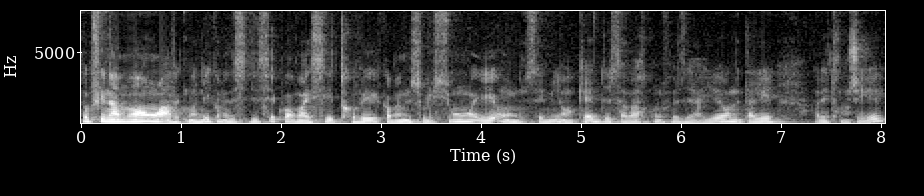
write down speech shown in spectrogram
Donc finalement, avec Monique, on a décidé, c'est quoi, on va essayer de trouver quand même une solution et on s'est mis en quête de savoir ce qu'on faisait ailleurs. On est allé à l'étranger,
